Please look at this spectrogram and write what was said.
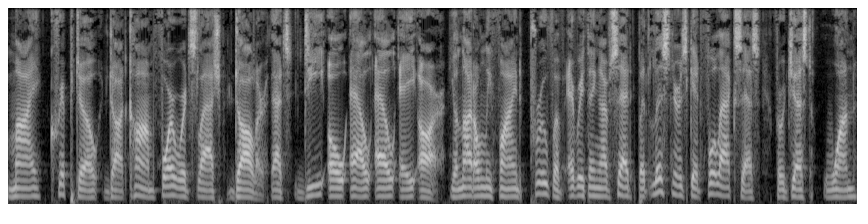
mycrypto.com forward slash dollar. That's D-O-L-L-A-R. You'll not only find proof of everything I've said, but listeners get full access for just one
